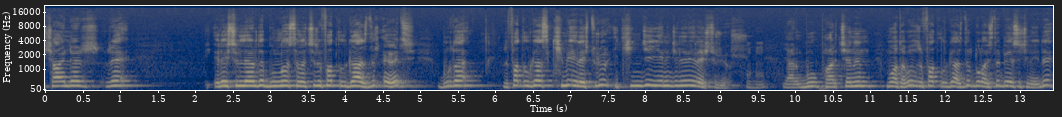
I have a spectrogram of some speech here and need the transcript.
şairlere Eleştirilerde bulunan sanatçı Rıfat Ilgaz'dır. Evet. Burada Rıfat Ilgaz kimi eleştiriyor? İkinci yenicileri eleştiriyor. Yani bu parçanın muhatabı Rıfat Ilgaz'dır. Dolayısıyla B seçeneği de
